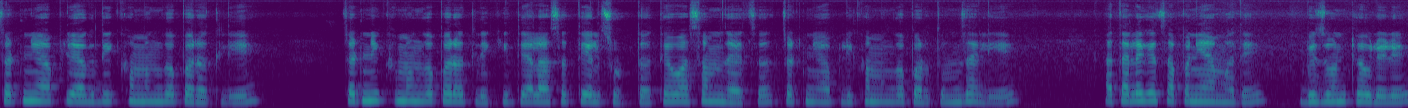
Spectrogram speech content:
चटणी आपली अगदी खमंग परतली आहे. चटणी खमंग परतली की त्याला असं तेल सुटतं तेव्हा समजायचं चटणी आपली खमंग परतून झाली आहे. आता लगेच आपण यामध्ये भिजवून ठेवलेले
